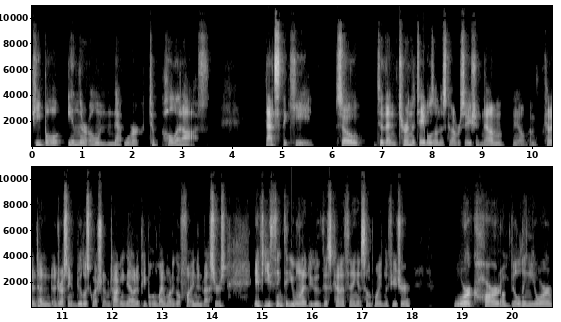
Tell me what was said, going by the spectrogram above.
people in their own network to pull it off. That's the key. So to then turn the tables on this conversation, now I'm, you know, I'm kind of done addressing Abdullah's question. I'm talking now to people who might want to go find investors if you think that you want to do this kind of thing at some point in the future, work hard on building your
